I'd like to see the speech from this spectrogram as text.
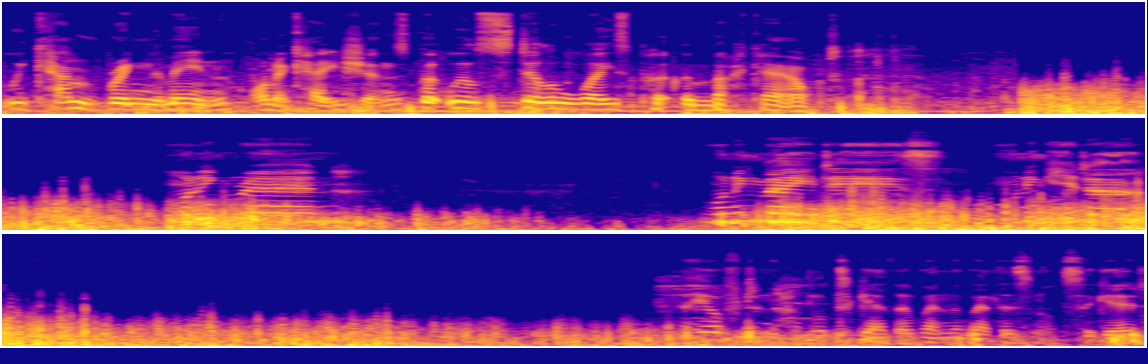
we can bring them in on occasions, but we'll still always put them back out. Morning, Wren. Morning, ladies. Morning, Hidde. They often huddle together when the weather's not so good.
